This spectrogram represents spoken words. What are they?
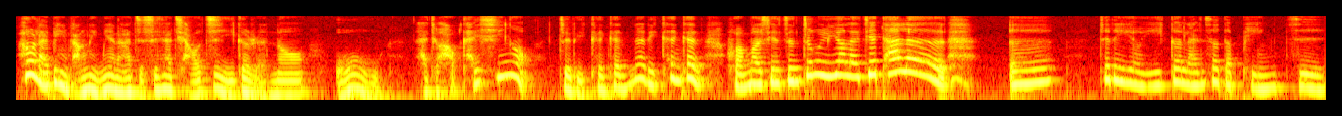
后来病房里面呢，只剩下乔治一个人哦。哦，他就好开心哦，这里看看，那里看看，黄帽先生终于要来接他了。呃，这里有一个蓝色的瓶子，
